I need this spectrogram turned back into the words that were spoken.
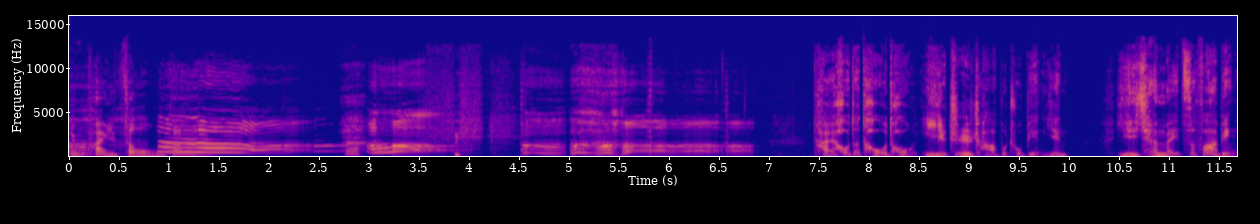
您快走吧。太后的头痛一直查不出病因，以前每次发病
